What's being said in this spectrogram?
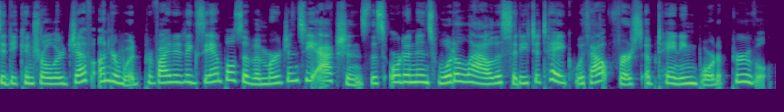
City Controller Jeff Underwood provided examples of emergency actions this ordinance would allow the city to take without first obtaining board approval.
